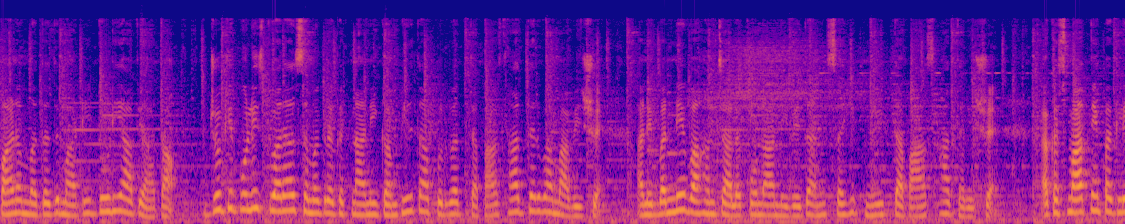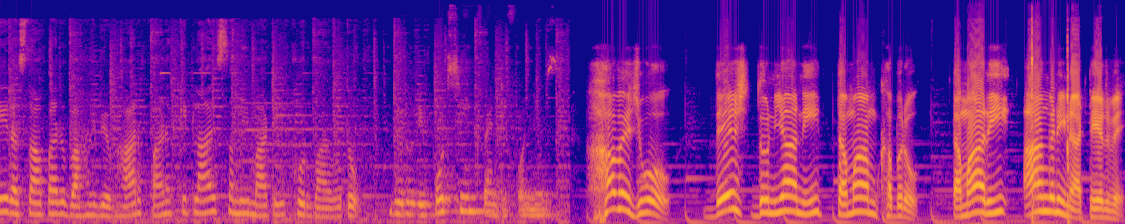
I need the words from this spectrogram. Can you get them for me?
પણ મદદ માટે દોડી આવ્યા હતા. જો કે પોલીસ દ્વારા સમગ્ર ઘટનાની ગંભીરતાપૂર્વક તપાસ હાથ ધરવામાં આવી છે અને બંને વાહન ચાલકોના નિવેદન સહિતની તપાસ હાથ ધરી છે. અકસ્માતને પગલે રસ્તા પર વાહન વ્યવહાર પણ કેટલાય સમય માટે ખોરવાયો હતો. Bureau report CN twenty news. હવે જુઓ દેશ દુનિયાની તમામ ખબરો તમારી આંગળીના ટેરવે.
